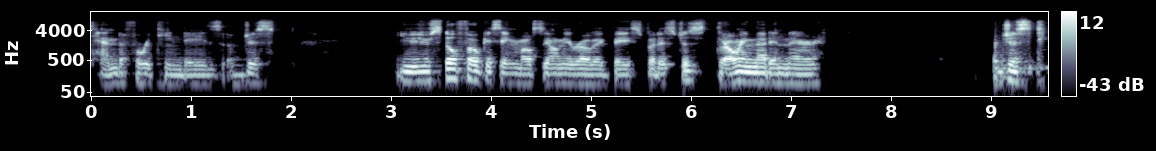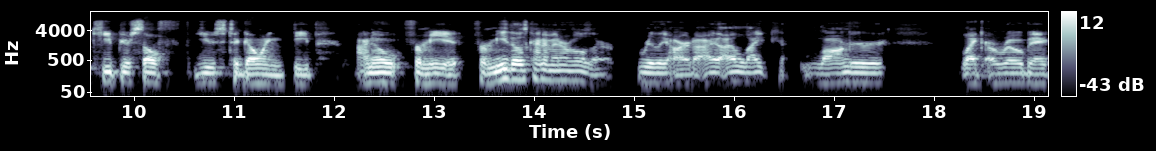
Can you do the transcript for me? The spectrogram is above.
10 to 14 days of just you're still focusing mostly on the aerobic base, but it's just throwing that in there just to keep yourself used to going deep. I know for me, for me, those kind of intervals are really hard. I, I like longer like aerobic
